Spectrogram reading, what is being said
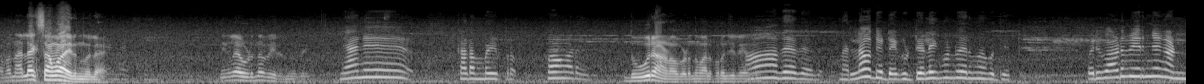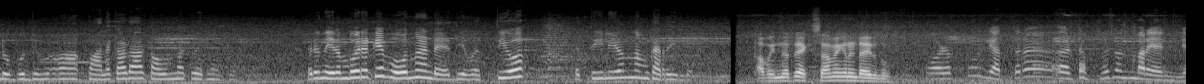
അപ്പോൾ നല്ല എക്സാം ആയിരുന്നു അല്ലേ? നിങ്ങൾ എവിടുന്ന വരുന്നത്? ഞാൻ കടമ്പഴിപ്പുറം കോങ്ങാട് ദൂരാണോ ഇവിടുന്ന് മലപ്പുറം ജില്ലയിൽ? ആ അതെ അതെ അതെ. നല്ല ബുദ്ധിമുട്ടായി കുട്ടികളെയും കൊണ്ട് വരുന്ന ബുദ്ധിമുട്ട്. ഒരുപാട് പേര് ഞാൻ കണ്ടു. ബുദ്ധിമു ആ, പാലക്കാട് ആ ടൗണിലൊക്കെ വരുന്നൊക്കെ ഒരു നിലമ്പൂരൊക്കെ പോകുന്നുണ്ടേ എത്തിയോ എത്തിയില്ലയോ എന്ന് നമുക്കറിയില്ല. അപ്പോൾ ഇന്നത്തെ എക്സാം എങ്ങനെ ഉണ്ടായിരുന്നു? കുഴപ്പമില്ല. അത്ര ടഫ് എന്നൊന്നും പറയാനില്ല.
